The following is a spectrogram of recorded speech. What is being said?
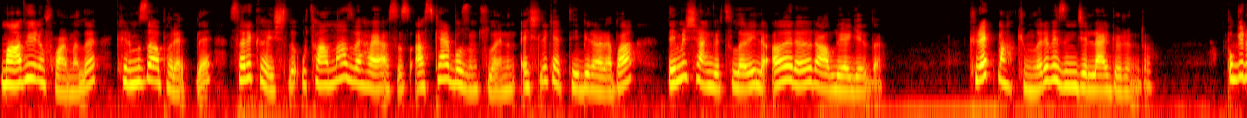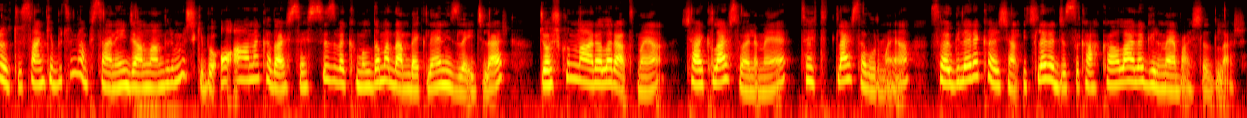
Mavi üniformalı, kırmızı apoletli, sarı kayışlı, utanmaz ve hayasız asker bozuntularının eşlik ettiği bir araba demir şangırtılarıyla ağır ağır avluya girdi. Kürek mahkumları ve zincirler göründü. Bu gürültü sanki bütün hapishaneyi canlandırmış gibi o ana kadar sessiz ve kımıldamadan bekleyen izleyiciler coşkun naralar atmaya, şarkılar söylemeye, tehditler savurmaya, sövgülere karışan içler acısı kahkahalarla gülmeye başladılar.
